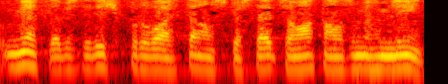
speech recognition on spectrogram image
ümumiyyətlə, biz dedik ki, bu rivayətdən hansı göstərir cəmaat namazı mühümliyin.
